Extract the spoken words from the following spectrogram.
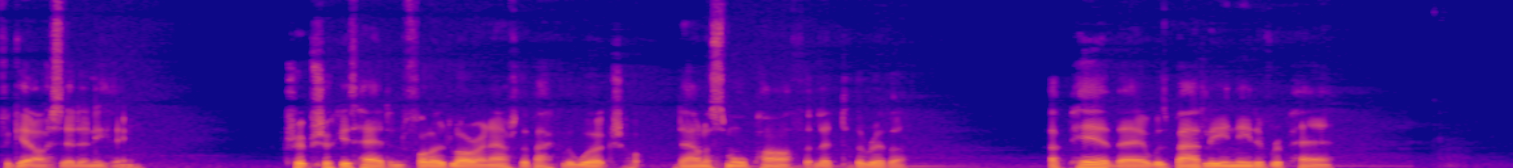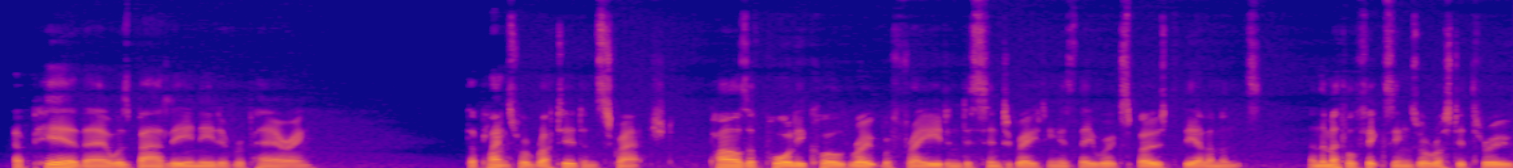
Forget I said anything. Tripp shook his head and followed Lauren out of the back of the workshop, down a small path that led to the river. A pier there was badly in need of repair. A pier there was badly in need of repairing. The planks were rutted and scratched. Piles of poorly coiled rope were frayed and disintegrating as they were exposed to the elements and the metal fixings were rusted through.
